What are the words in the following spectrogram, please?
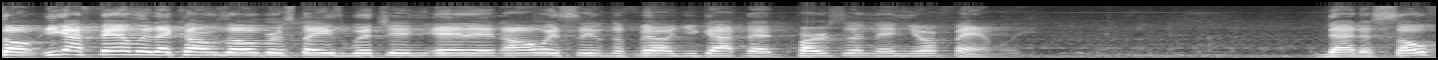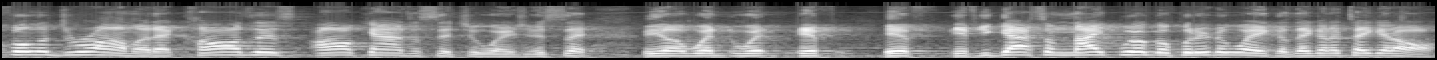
so you got family that comes over, stays with you, and, and it always seems to feel you got that person in your family that is so full of drama that causes all kinds of situations. It's a, you know, when, when, if, if, if you got some NyQuil, go put it away because they're going to take it all.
